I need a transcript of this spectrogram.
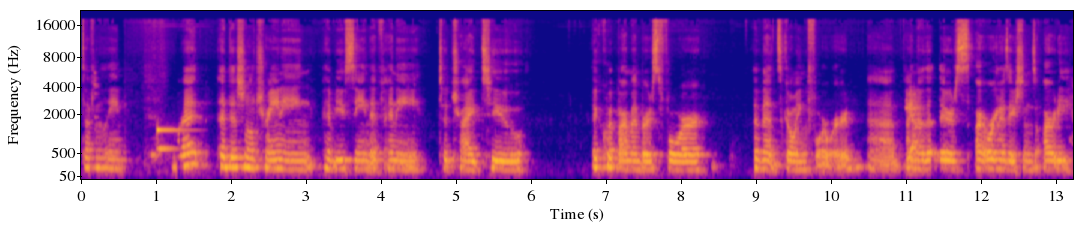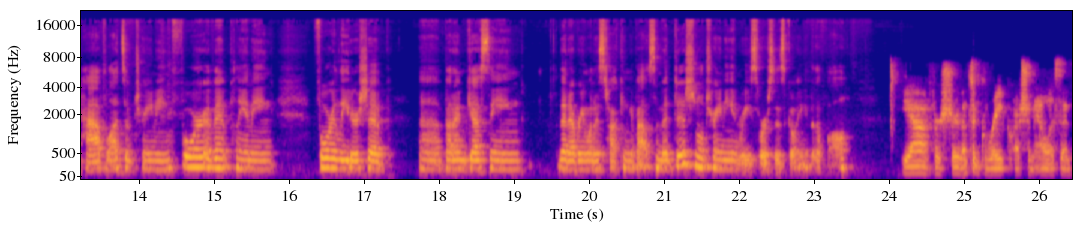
Definitely. What additional training have you seen, if any, to try to equip our members for events going forward. Uh, yeah. I know that there's our organizations already have lots of training for event planning, for leadership, uh, but I'm guessing that everyone is talking about some additional training and resources going into the fall. Yeah, for sure. That's a great question, Allison.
